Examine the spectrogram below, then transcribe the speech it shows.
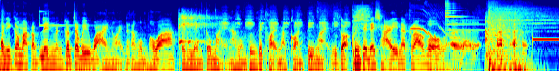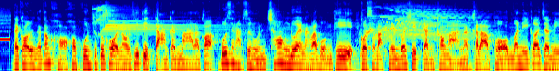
วันนี้ก็มากับเลนส์มันก็จะวายๆหน่อยนะครับผมเพราะว่าเป็นเลนส์ตัวใหม่นะผมเพิ่งไปถอยมาก่อนปีใหม่นี้ก็เพิ่งจะได้ใช้นะครับผมเออ แต่ก่อนอื่นก็ต้องขอขอบคุณทุกๆคนนะที่ติดตามกันมา แล้วก็ผู้สนับสนุนช่องด้วยนะครับผมที่กดสมัคร Membership กันเข้ามานะครับผมวันนี้ก็จะมี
